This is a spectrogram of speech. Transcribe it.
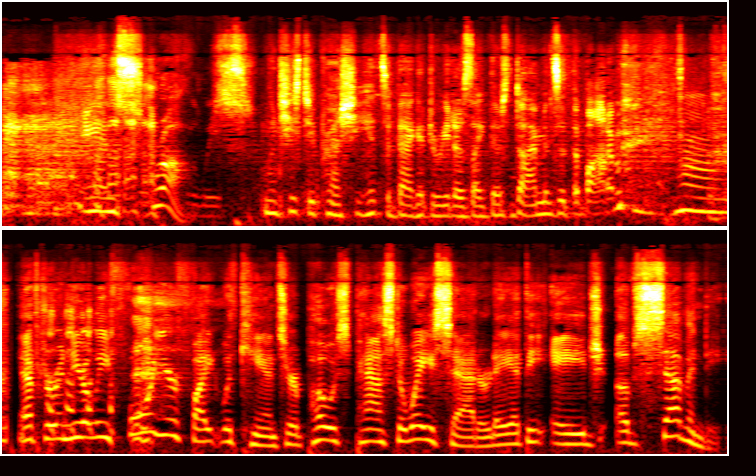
and Scrubs. When she's depressed, she hits a bag of Doritos like there's diamonds at the bottom. After a nearly four year fight with cancer, Post passed away Saturday at the age of 70.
